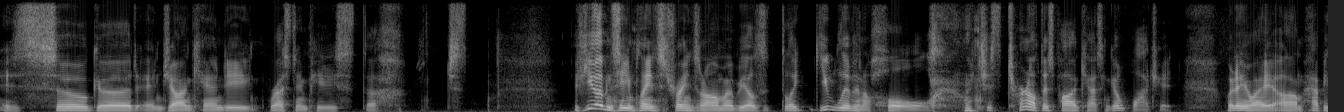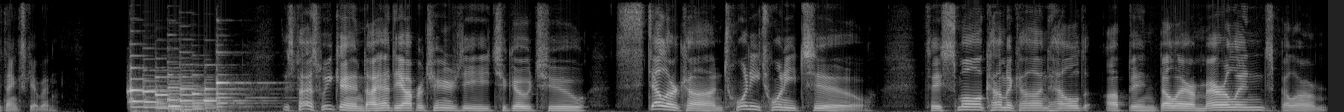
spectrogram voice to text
is so good, and John Candy, rest in peace. Ugh, just if you haven't seen Planes, Trains, and Automobiles, like you live in a hole. like just turn off this podcast and go watch it. But anyway, um, happy Thanksgiving. This past weekend, I had the opportunity to go to StellarCon 2022. It's a small Comic Con held up in Bel Air, Maryland. Bel Air,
